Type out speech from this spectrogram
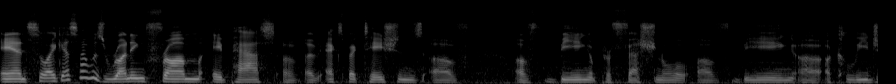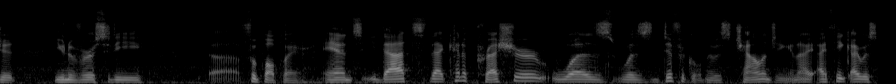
And so I guess I was running from a past of, of expectations of of being a professional, of being a, a collegiate university uh, football player, and that that kind of pressure was was difficult. It was challenging, and I, I think I was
